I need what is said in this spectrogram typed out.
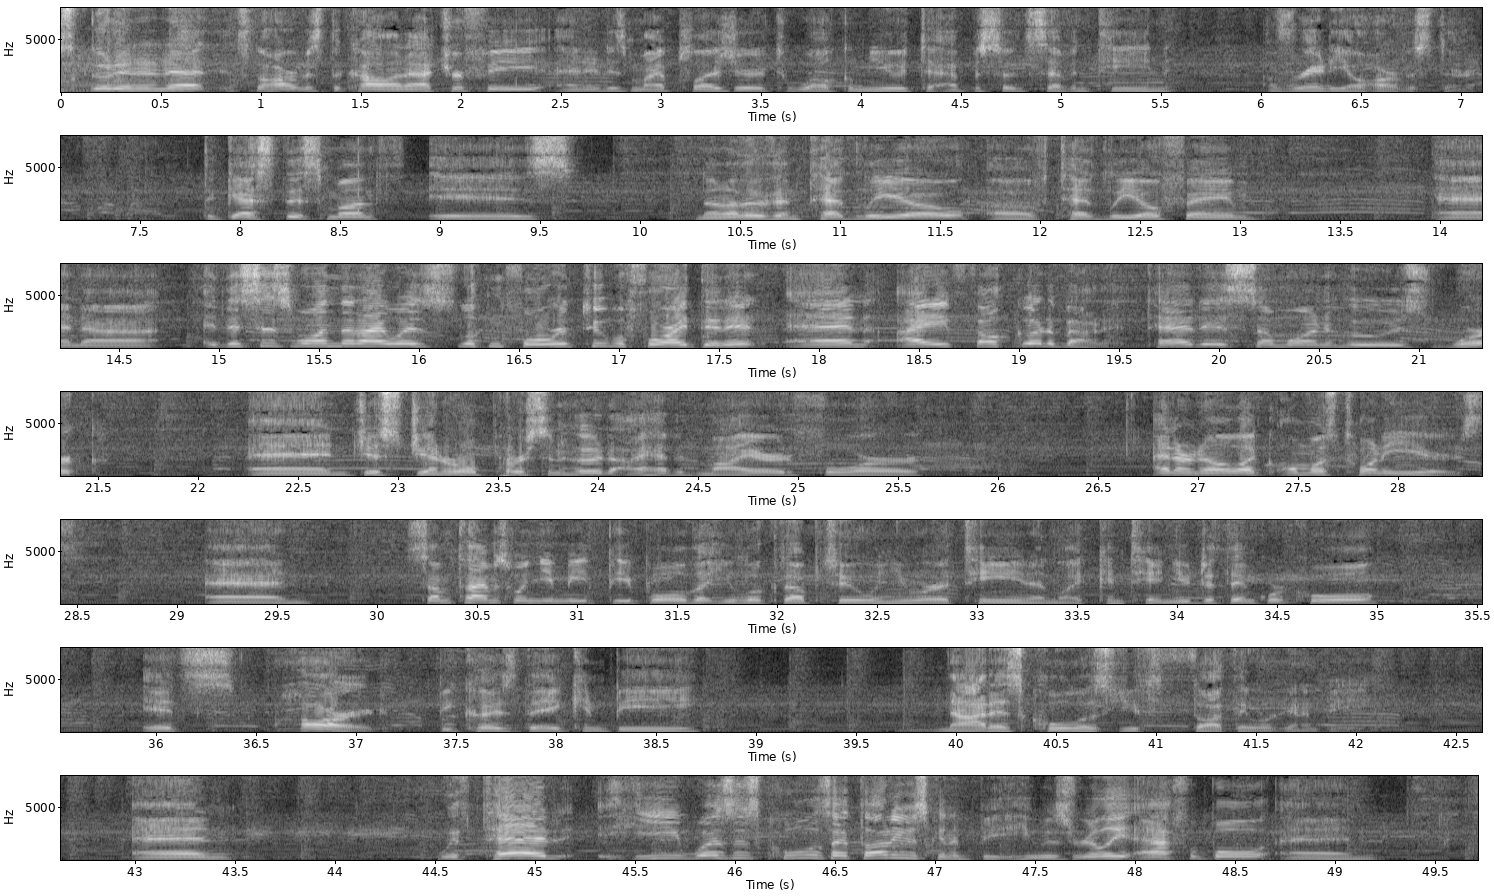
what's good, Internet? It's the Harvest of Colin Atrophy, and it is my pleasure to welcome you to episode 17 of Radio Harvester. The guest this month is none other than Ted Leo of Ted Leo fame. And uh, this is one that I was looking forward to before I did it, and I felt good about it. Ted is someone whose work and just general personhood I have admired for, I don't know, like almost 20 years. And sometimes when you meet people that you looked up to when you were a teen and like continued to think were cool, it's hard because they can be not as cool as you thought they were going to be. And with Ted, he was as cool as I thought he was going to be. He was really affable and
